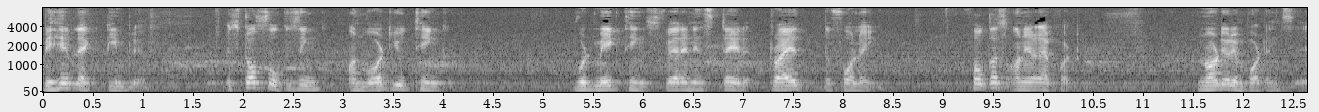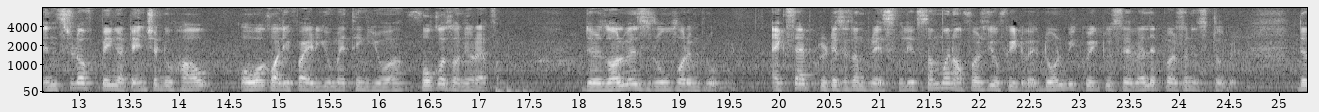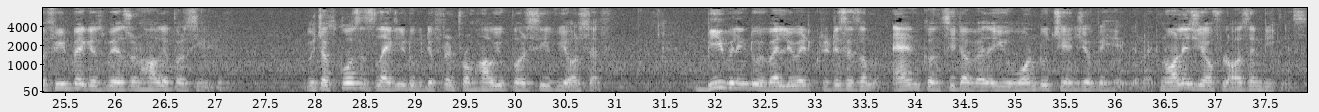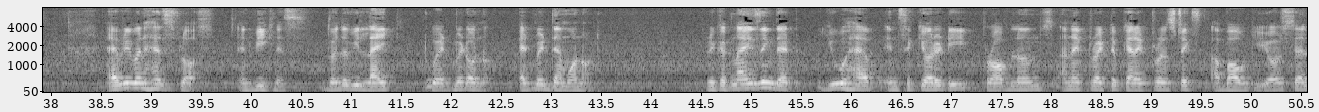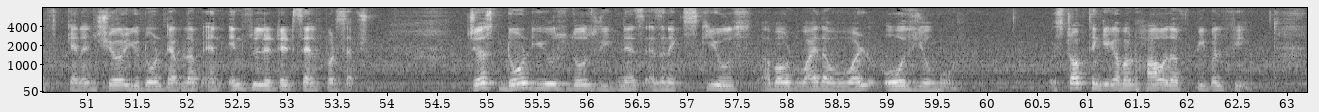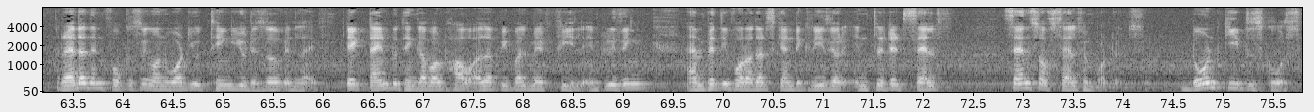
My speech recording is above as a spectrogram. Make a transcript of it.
Behave like team player. Stop focusing on what you think would make things fair and instead try the following. Focus on your effort, not your importance. Instead of paying attention to how overqualified you may think you are, focus on your effort. There is always room for improvement. Accept criticism gracefully. If someone offers you feedback, don't be quick to say, well, that person is stupid. The feedback is based on how they perceive you, which of course is likely to be different from how you perceive yourself. Be willing to evaluate criticism and consider whether you want to change your behavior. Acknowledge your flaws and weakness. Everyone has flaws and weakness, whether we like to admit or not, admit them or not. Recognizing that you have insecurity, problems, unattractive characteristics about yourself can ensure you don't develop an inflated self-perception. Just don't use those weaknesses as an excuse about why the world owes you more. Stop thinking about how other people feel. Rather than focusing on what you think you deserve in life, take time to think about how other people may feel. Increasing empathy for others can decrease your inflated self sense of self-importance. Don't keep scores.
